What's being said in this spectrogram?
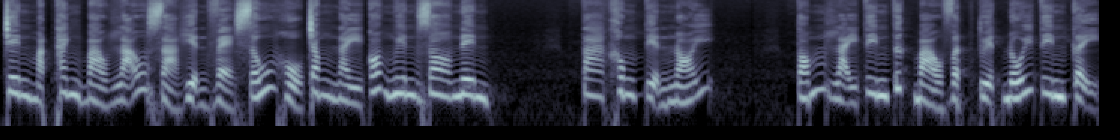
Trên mặt thanh bào lão giả hiện vẻ xấu hổ trong này có nguyên do nên. Ta không tiện nói. Tóm lại tin tức bảo vật tuyệt đối tin cậy.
